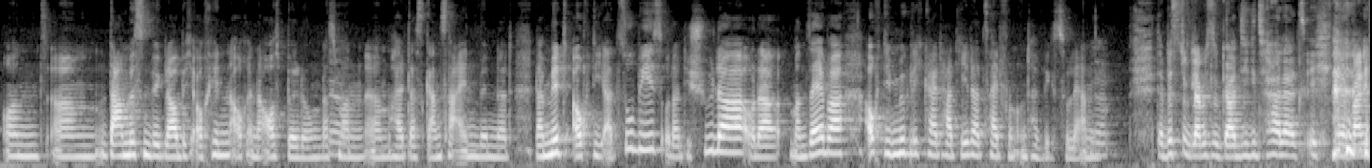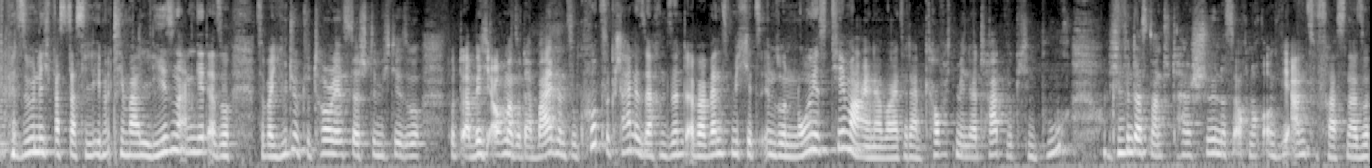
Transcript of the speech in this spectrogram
Und ähm, da müssen wir, glaube ich, auch hin, auch in der Ausbildung, dass ja. man ähm, halt das Ganze einbindet, damit auch die Azubis oder die Schüler oder man selber auch die Möglichkeit hat, jederzeit von unterwegs zu lernen. Ja. Da bist du, glaube ich, sogar digitaler als ich, ne? weil ich persönlich, was das Thema Lesen angeht, also so bei YouTube-Tutorials, da stimme ich dir so, da bin ich auch mal so dabei, wenn es so kurze, kleine Sachen sind, aber wenn es mich jetzt in so ein neues Thema einarbeitet, dann kaufe ich mir in der Tat wirklich ein Buch und ich finde das dann total schön, das auch noch irgendwie anzufassen. Also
